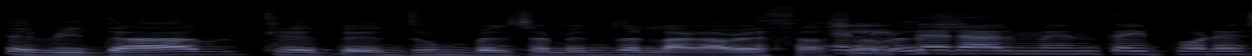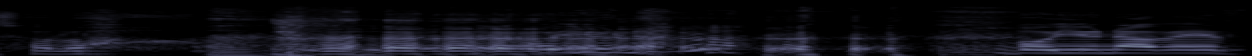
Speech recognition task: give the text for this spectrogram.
evitar que te entre un pensamiento en la cabeza, ¿sabes? Literalmente, y por eso lo voy, una, voy una vez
